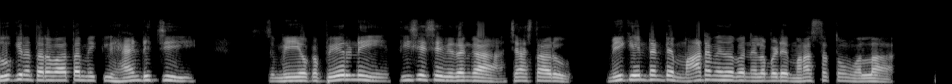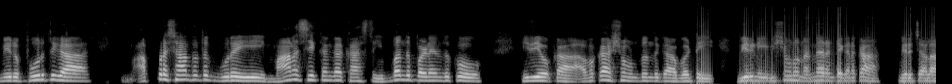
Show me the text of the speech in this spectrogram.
దూకిన తర్వాత మీకు హ్యాండ్ ఇచ్చి మీ యొక్క పేరుని తీసేసే విధంగా చేస్తారు. మీకేంటంటే మాట మీద నిలబడే మనస్తత్వం వల్ల మీరు పూర్తిగా అప్రశాంతతకు గురయ్యి మానసికంగా కాస్త ఇబ్బంది పడేందుకు ఇది ఒక అవకాశం ఉంటుంది కాబట్టి వీరిని ఈ విషయంలో నమ్మారంటే గనక మీరు చాలా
